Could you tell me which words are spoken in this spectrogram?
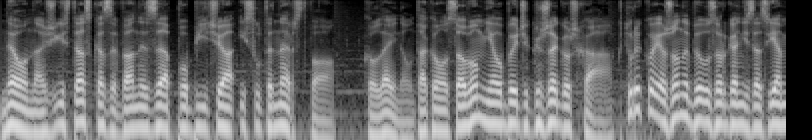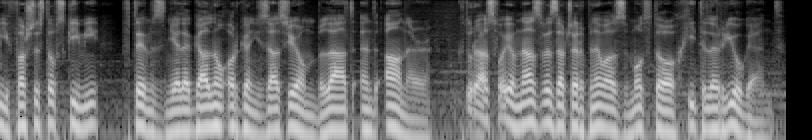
neonazista skazywany za pobicia i sutenerstwo. Kolejną taką osobą miał być Grzegorz H., który kojarzony był z organizacjami faszystowskimi, w tym z nielegalną organizacją Blood and Honor, która swoją nazwę zaczerpnęła z motto Hitlerjugend.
